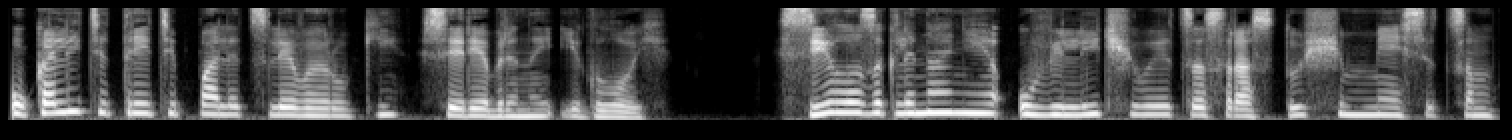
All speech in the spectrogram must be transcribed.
уколите третий палец левой руки серебряной иглой. Сила заклинания увеличивается с растущим месяцем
